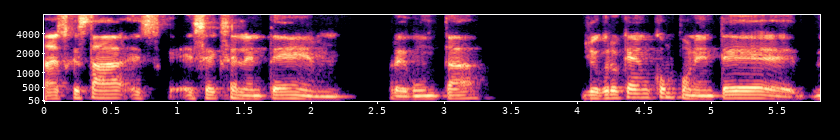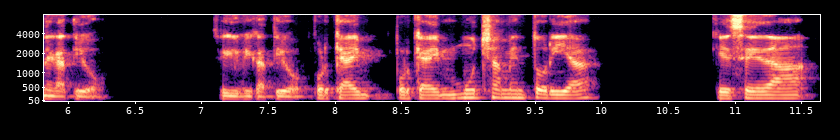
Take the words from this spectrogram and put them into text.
Es que está, es, excelente mm, pregunta. Yo creo que hay un componente negativo, significativo, porque hay, porque hay mucha mentoría que se da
